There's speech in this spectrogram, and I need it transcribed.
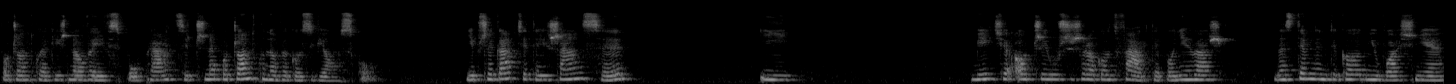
początku jakiejś nowej współpracy, czy na początku nowego związku. Nie przegapcie tej szansy i miejcie oczy uszy szeroko otwarte, ponieważ w następnym tygodniu właśnie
